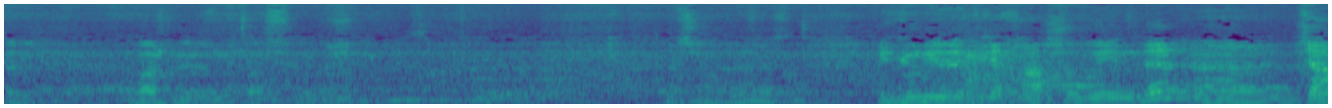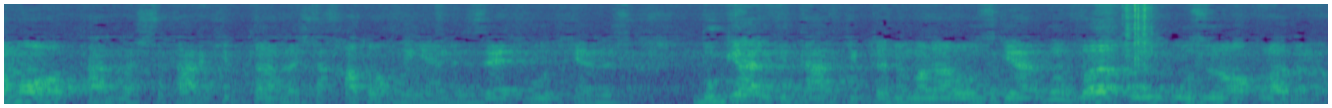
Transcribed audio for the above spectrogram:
Это важный результат сегодняшний. Yuniyetga qarshi o'yinda jamoa tanlashda tarkib tanlashda xato qilganingizni aytib o'tgandingiz bu galgi tarkibda nimalar o'zgardi va u o'zini oqladimi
